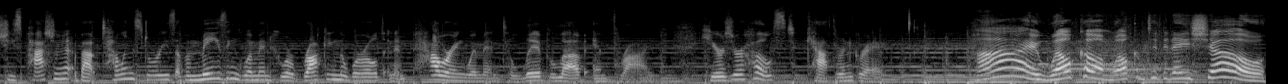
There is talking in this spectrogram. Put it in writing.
she's passionate about telling stories of amazing women who are rocking the world and empowering women to live, love, and thrive. Here's your host, Catherine Gray. Hi, welcome. Welcome to today's show.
